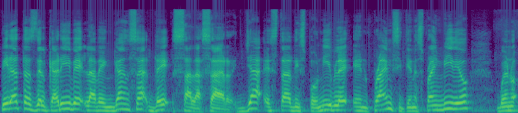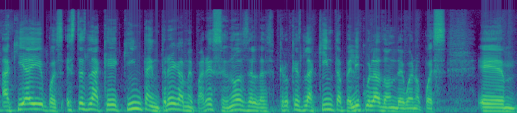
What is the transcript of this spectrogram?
Piratas del Caribe, La venganza de Salazar. Ya está disponible en Prime, si tienes Prime Video. Bueno, aquí hay, pues, esta es la quinta entrega, me parece, ¿no? Es creo que es la quinta película donde, bueno, pues, em,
